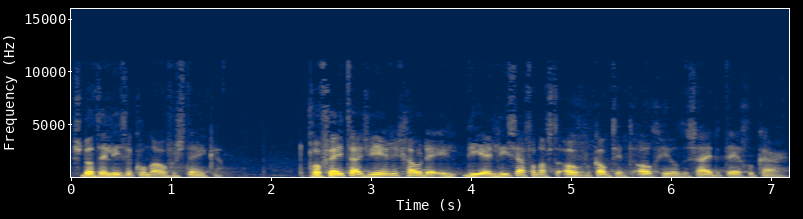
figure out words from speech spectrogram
zodat Elisa kon oversteken. De profeten uit Jericho, die Elisa vanaf de overkant in het oog hielden, zeiden tegen elkaar:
